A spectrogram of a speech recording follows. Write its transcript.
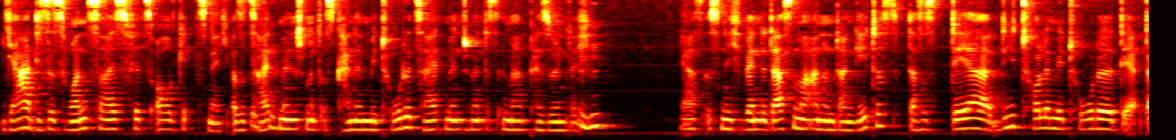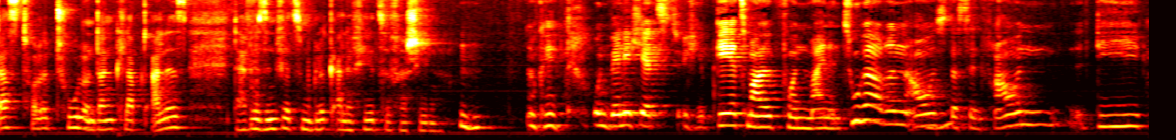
ja, dieses One Size Fits All gibt es nicht. Also Zeitmanagement ist keine Methode, Zeitmanagement ist immer persönlich. Mhm. Ja, es ist nicht, wende das mal an und dann geht es. Das ist der, die tolle Methode, der, das tolle Tool und dann klappt alles. Dafür sind wir zum Glück alle viel zu verschieden. Mhm. Okay. Und wenn ich jetzt, ich gehe jetzt mal von meinen Zuhörerinnen aus, mhm. das sind Frauen, die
